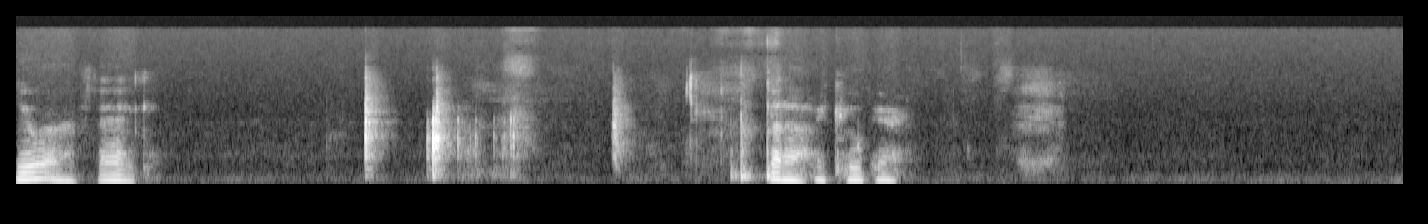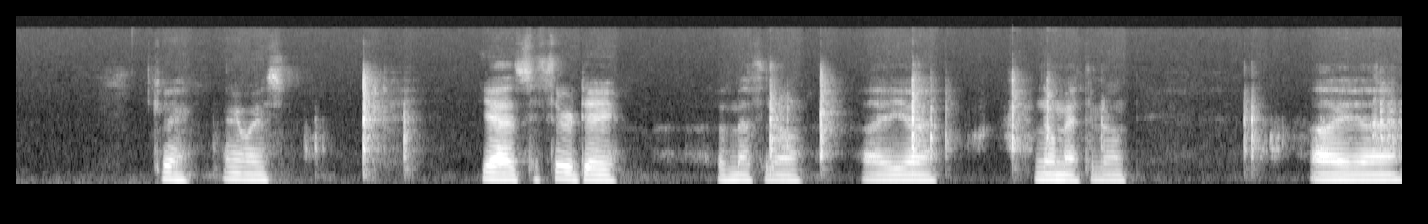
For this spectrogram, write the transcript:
you are a fag. Gotta recoup here. Okay, anyways. Yeah, it's the third day of methadone. I, uh, no methadone. I, uh,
